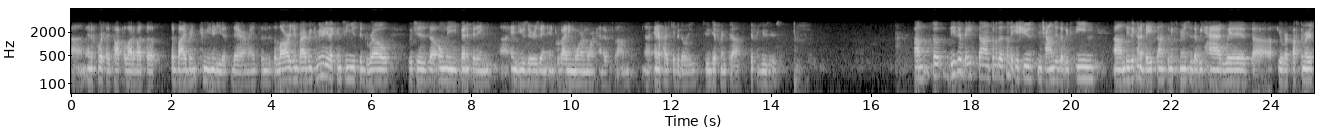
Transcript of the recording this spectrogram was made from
Um, and of course, I talked a lot about the the vibrant community that's there, right? So it's a large and vibrant community that continues to grow, which is uh, only benefiting uh, end users and, and, providing more and more kind of um, uh, enterprise capabilities to different uh, different users. Um, so these are based on some of the some of the issues and challenges that we've seen um, these are kind of based on some experiences that we had with uh, a few of our customers.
